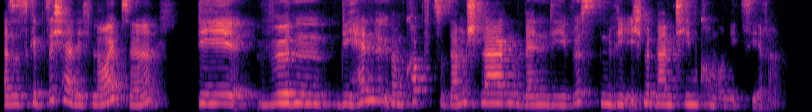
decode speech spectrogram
Also es gibt sicherlich Leute, die würden die Hände über dem Kopf zusammenschlagen, wenn die wüssten, wie ich mit meinem Team kommuniziere.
